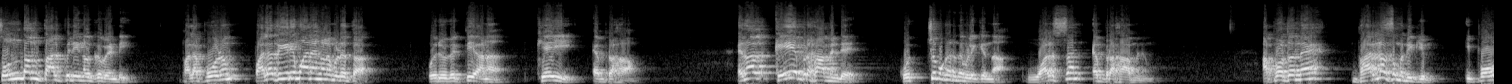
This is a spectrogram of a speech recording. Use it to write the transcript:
സ്വന്തം താല്പര്യങ്ങൾക്ക് വേണ്ടി പലപ്പോഴും പല തീരുമാനങ്ങളും എടുത്ത ഒരു വ്യക്തിയാണ് കെ ഇ എബ്രഹാം. എന്നാൽ കെ എബ്രഹാമിന്റെ കൊച്ചുമകനെന്ന് വിളിക്കുന്ന വത്സൻ എബ്രഹാമിനും അപ്പോൾ തന്നെ ഭരണസമിതിക്കും ഇപ്പോൾ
